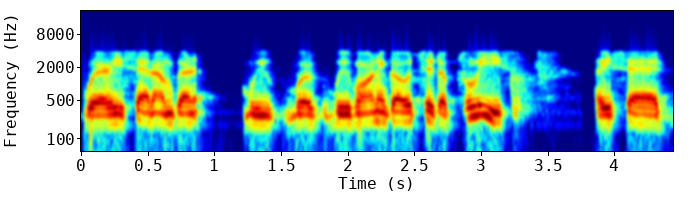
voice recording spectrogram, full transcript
where he said, "I'm going to we we we want to go to the police," he said,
